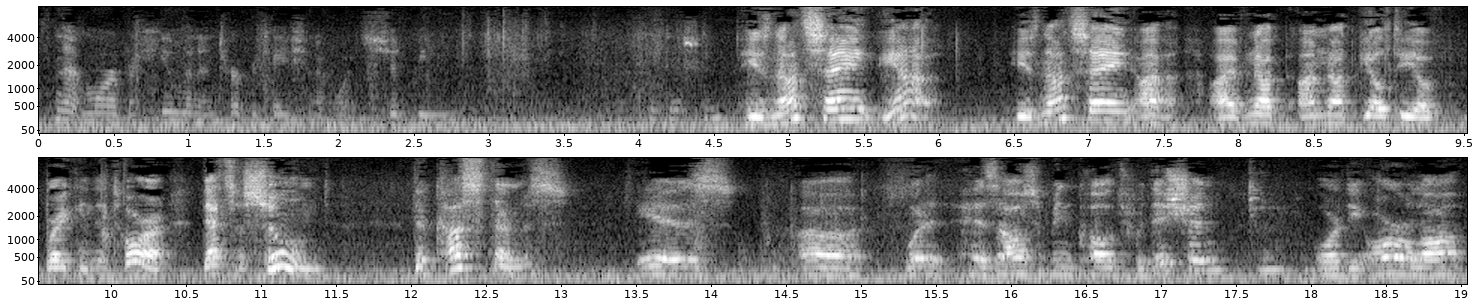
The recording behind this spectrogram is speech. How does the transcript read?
Isn't that more of a human interpretation of what should be? He's not saying, yeah, he's not saying I, I've not, I'm not guilty of breaking the Torah. That's assumed. The customs is uh, what has also been called tradition, or the oral law.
